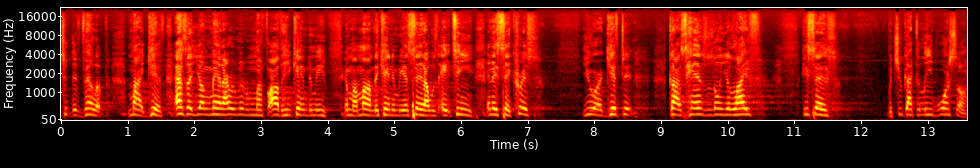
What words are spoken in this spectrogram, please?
to develop my gift. As a young man, I remember my father, he came to me, and my mom, they came to me and said, I was 18, and they said, Chris, you are gifted God's hands was on your life, he says, but you got to leave Warsaw.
